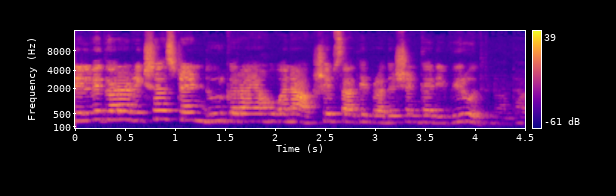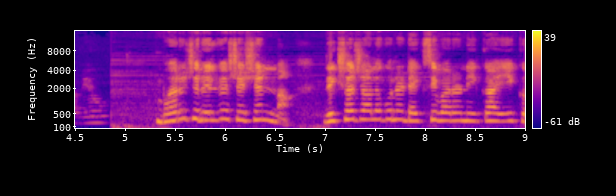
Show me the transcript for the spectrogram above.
રેલવે દ્વારા રિક્ષા સ્ટેન્ડ દૂર કરાયા હોવાના આક્ષેપ સાથે પ્રદર્શન કરી વિરોધ નોંધાવ્યો. ભરૂચ રેલવે સ્ટેશનમાં રિક્ષા ચાલકો અને ટેક્સીવાળાને એકાએક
